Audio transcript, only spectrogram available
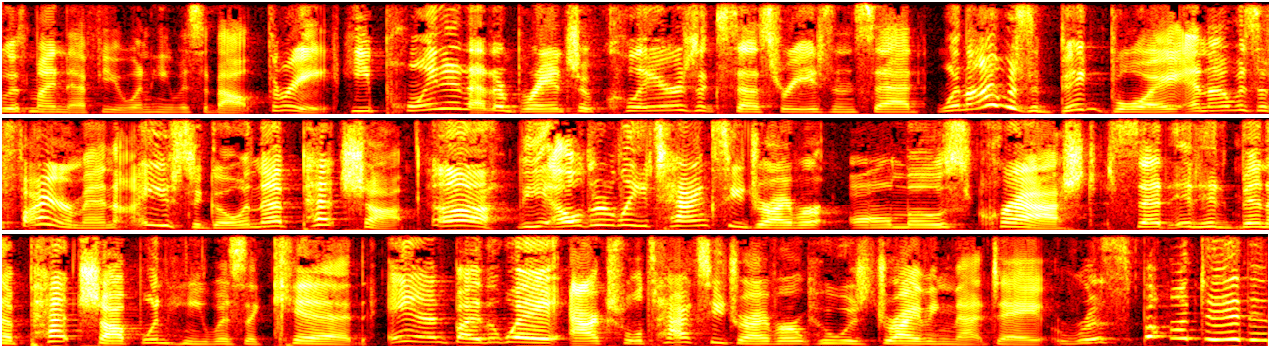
with my nephew when he was about three. He pointed at a branch of Claire's accessories and said, When I was a big boy and I was a fireman, I used to go in that pet shop. Ugh. The elderly taxi driver almost crashed, said it had been a pet shop when he was a kid. And by the way, actual taxi driver who was driving that day responded in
